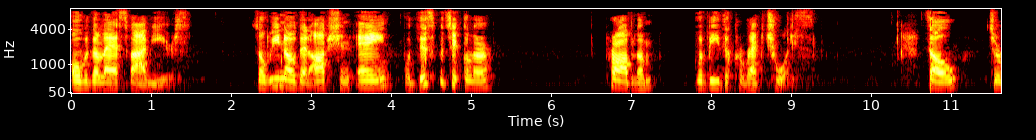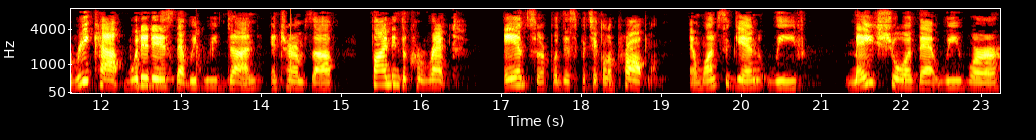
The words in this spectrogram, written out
over the last five years. So we know that option A for this particular problem would be the correct choice. So to recap what it is that we, we've done in terms of finding the correct answer for this particular problem. And once again, we've made sure that we were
